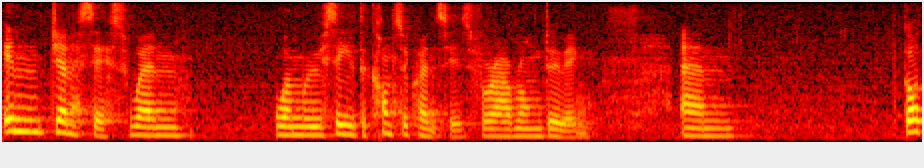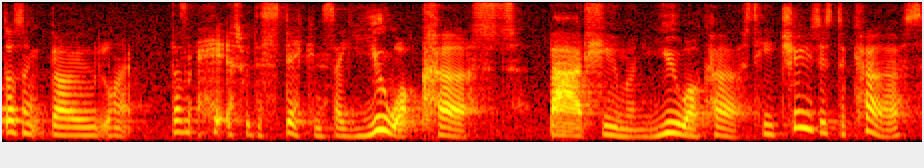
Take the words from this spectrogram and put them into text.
in Genesis, when when we receive the consequences for our wrongdoing. Um, God doesn't go like, doesn't hit us with a stick and say, You are cursed, bad human, you are cursed. He chooses to curse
